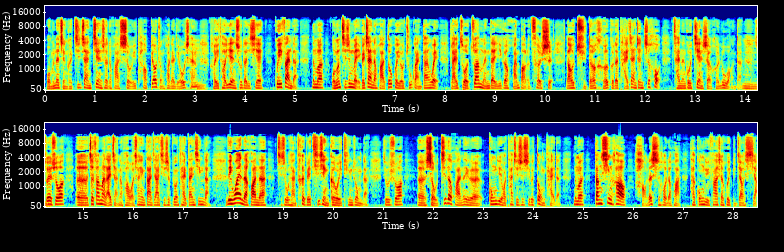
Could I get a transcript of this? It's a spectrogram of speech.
我们的整个基站建设的话是有一套标准化的流程嗯和一套验收的一些规范的。那么我们其实每个站的话，都会由主管单位来做专门的一个环保的测试，然后取得合格的台站证之后，才能够建设和入网的。所以说，呃，这方面来讲的话，我相信大家其实不用太担心的。另外的话呢，其实我想特别提醒各位听众的，就是说。呃，手机的话，那个功率的话，它其实是一个动态的。那么，当信号好的时候的话，它功率发射会比较小；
